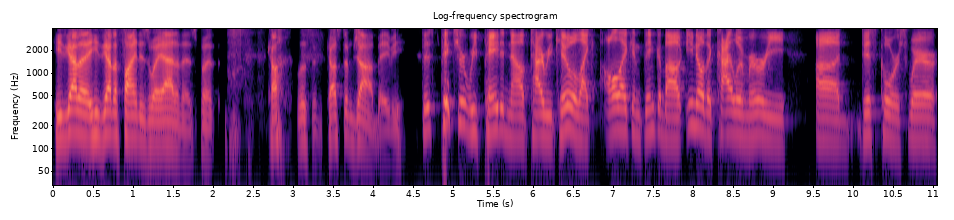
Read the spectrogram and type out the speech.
He's got to he's got to find his way out of this. But listen, custom job, baby. this picture we painted now of Tyreek Hill, like all I can think about, you know, the Kyler Murray uh, discourse where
